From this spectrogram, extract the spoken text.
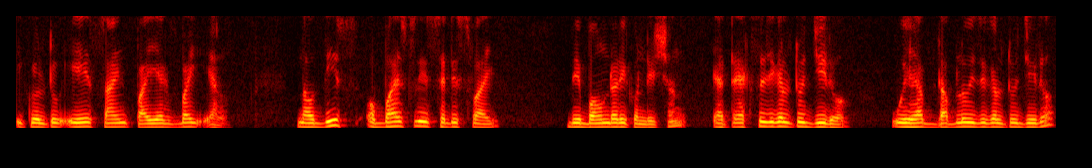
equal to a sine pi x by L. Now, this obviously satisfies the boundary condition at x is equal to 0 we have W is equal to 0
